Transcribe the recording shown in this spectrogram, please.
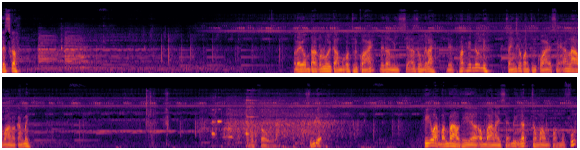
Okay, let's go. Ở đây ông ta có nuôi cả một con thủy quái. Bây giờ mình sẽ dùng cái này để thoát hết nước đi. Tránh cho con thủy quái nó sẽ lao vào nó cắn mình. Một cầu súng điện. Khi các bạn bắn vào thì ờ, ông bà này sẽ bị ngất trong vòng khoảng một phút.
